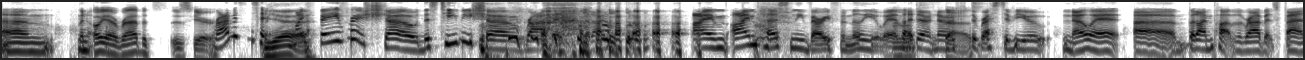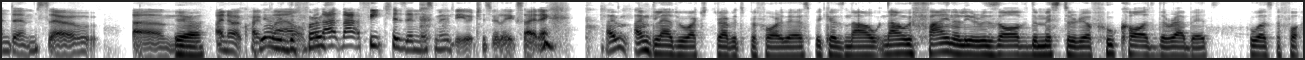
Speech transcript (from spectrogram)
Um, Well, not Oh yeah, Rabbits is here. Rabbits is here. Yeah. my favorite show. This TV show, Rabbits, that I'm, I'm I'm personally very familiar with. I'm I don't know if the rest of you know it, uh, but I'm part of the Rabbits fandom, so um, Yeah. I know it quite Yeah, I well. mean, the first- that that features in this movie, which is really exciting. I'm I'm glad we watched rabbits before this because now now we finally resolved the mystery of who called the rabbit, who was the pho-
